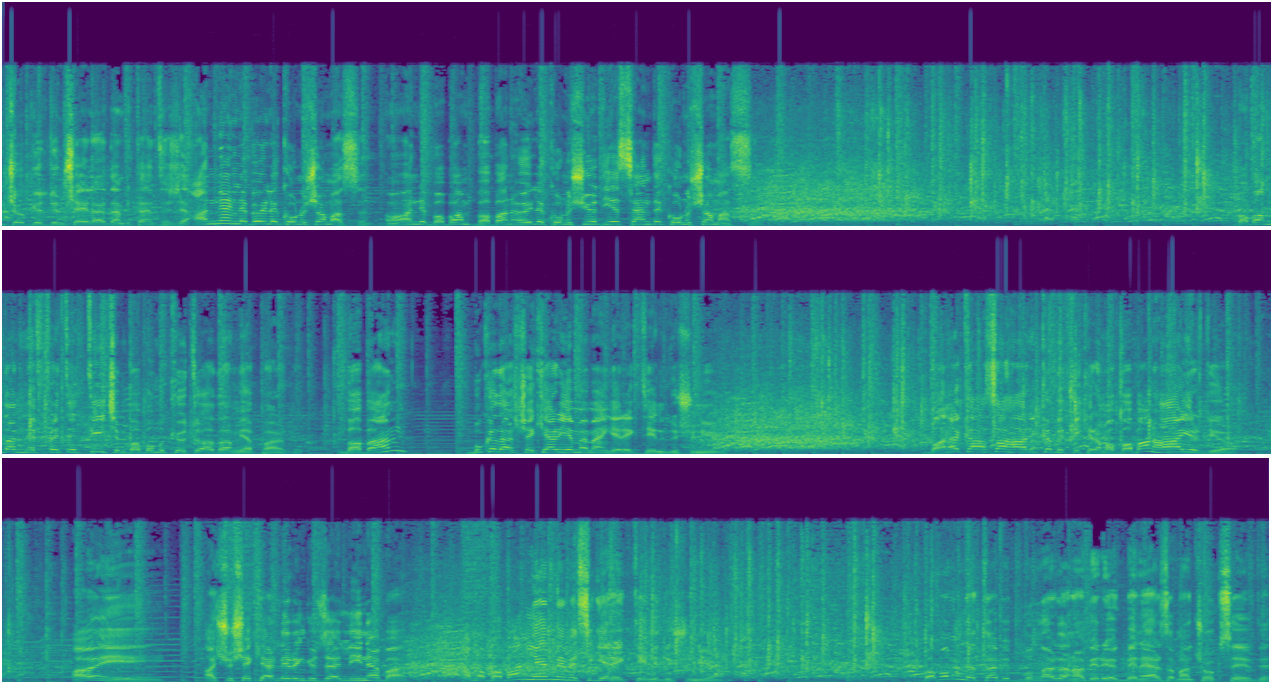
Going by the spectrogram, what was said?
çok güldüğüm şeylerden bir tanesi şey. Annenle böyle konuşamazsın. Ama anne babam baban öyle konuşuyor diye sen de konuşamazsın. Babamdan nefret ettiği için babamı kötü adam yapardı. Baban bu kadar şeker yememen gerektiğini düşünüyor. Bana kalsa harika bir fikir ama baban hayır diyor. Ay, ay şu şekerlerin güzelliğine bak. Ama baban yenmemesi gerektiğini düşünüyor. Babamın da tabii bunlardan haberi yok. Beni her zaman çok sevdi.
